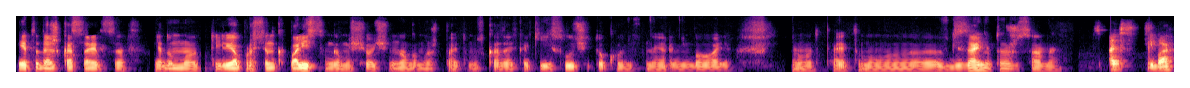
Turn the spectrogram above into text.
И это даже касается, я думаю, Илья Прусенко по листингам еще очень много может поэтому сказать, какие случаи только у них, наверное, не бывали. Вот, поэтому э, в дизайне то же самое. Спасибо.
